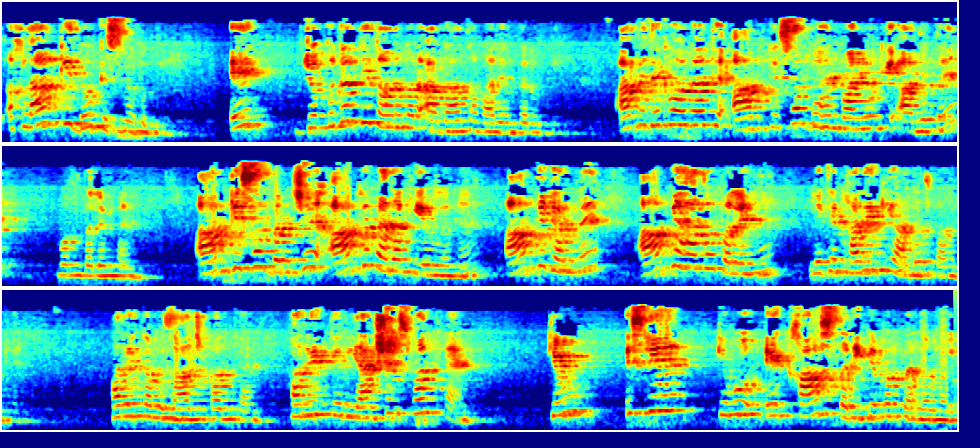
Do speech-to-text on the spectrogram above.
تو اخلاق کی دو قسمیں ہوتی ہیں۔ ایک جو قدرتی طور پر عادات ہمارے اندر ہوتی آپ نے دیکھا ہوگا کہ آپ کے سب بہن بھائیوں کی عادتیں مختلف ہیں۔ آپ کے سب بچے آپ کے پیدا کیے ہوئے ہیں۔ آپ کے گھر میں آپ کے ہاتھوں پلے ہیں، لیکن ہر ایک کی عادت فرق ہے۔ ہر ایک کا مزاج فرق ہے۔ ہر ایک کے ریئیکشن فرق ہے کیوں؟ اس لیے کہ وہ ایک خاص طریقے پر پیدا ہوئے۔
